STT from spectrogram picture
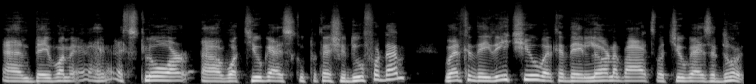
and they want to uh, explore uh, what you guys could potentially do for them. Where can they reach you? Where can they learn about what you guys are doing?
